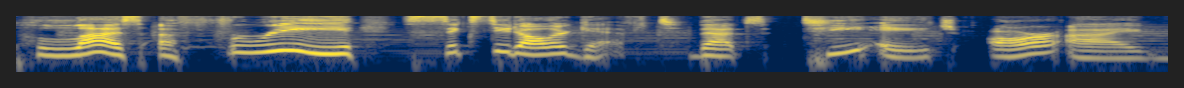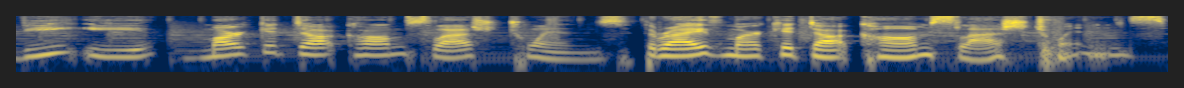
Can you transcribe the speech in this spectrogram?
plus a free $60 gift. That's T H R I V E market.com slash twins. Thrivemarket.com slash twins.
